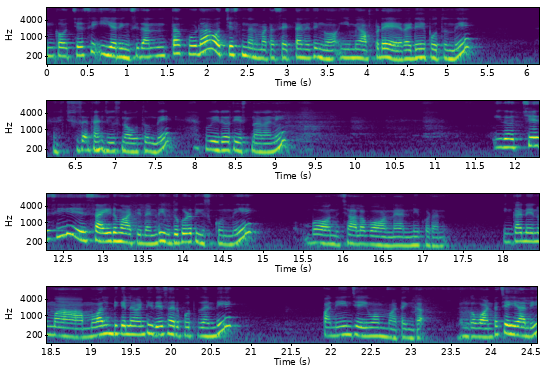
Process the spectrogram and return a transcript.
ఇంకా వచ్చేసి ఇయర్ రింగ్స్. ఇదంతా కూడా వచ్చేసింది అనమాట సెట్ అనేది. ఇంకో ఈమె అప్పుడే రెడీ అయిపోతుంది. చూసాను నన్ను చూసి నవ్వుతుంది. వీడియో తీస్తున్నానని. ఇది వచ్చేసి సైడ్ మాటిలండి ఇది కూడా తీసుకుంది. బాగుంది చాలా బాగున్నాయి అన్నీ కూడా. ఇంకా నేను మా అమ్మ వాళ్ళ ఇంటికి వెళ్ళామంటే ఇదే సరిపోతుందండి. పని ఏం చేయమన్నమాట ఇంకా. ఇంకా వంట చేయాలి.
